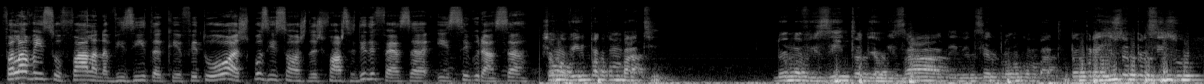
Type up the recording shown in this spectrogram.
falava em sua fala na visita que efetuou às posições das forças de defesa e segurança. Estão vir para combate. Não é uma visita de amizade, de ser para um combate. Então, para isso é preciso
